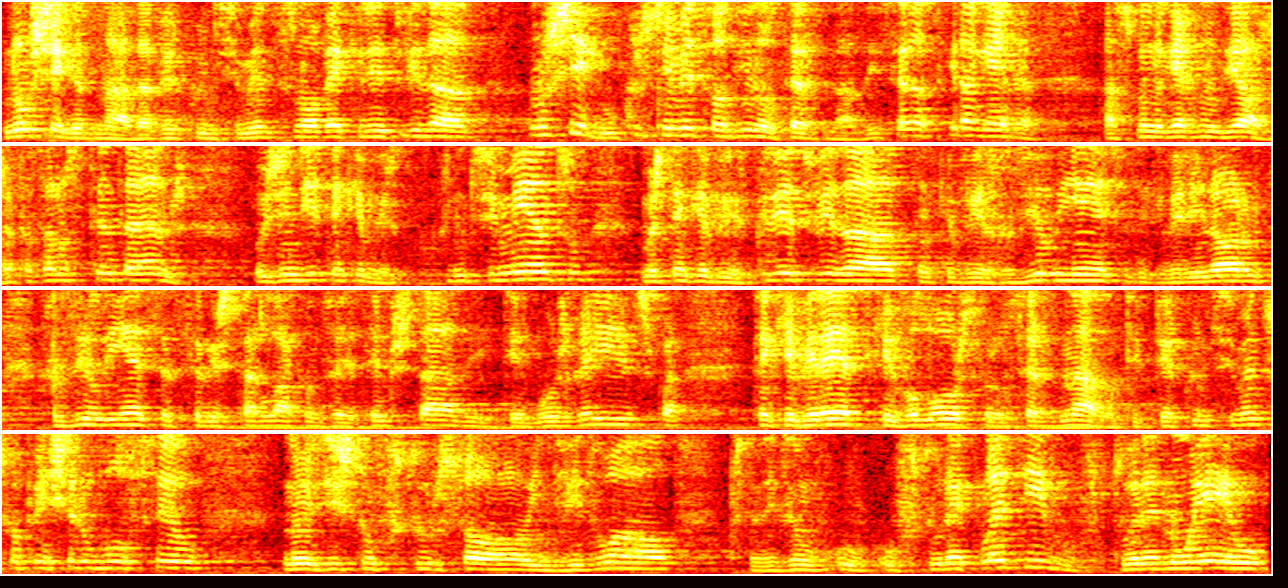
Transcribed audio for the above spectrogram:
não chega de nada a haver conhecimento se não houver criatividade. Não chega. O conhecimento sozinho não serve de nada. Isso era a seguir à guerra, à Segunda Guerra Mundial. Já passaram 70 anos. Hoje em dia tem que haver conhecimento, mas tem que haver criatividade, tem que haver resiliência, tem que haver enorme resiliência de saber estar lá quando vem a tempestade e ter boas raízes. Pá. Tem que haver ética e valores, para não serve de nada. Um tipo ter conhecimento só para encher o bolso seu não existe um futuro só individual, portanto, dizer, o, o futuro é coletivo, o futuro é, não é eu.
